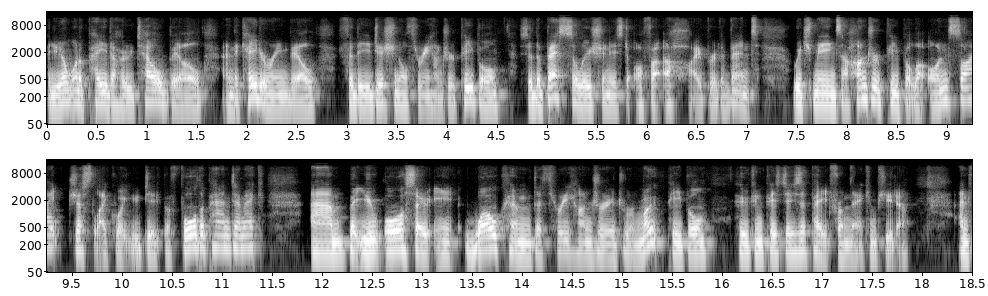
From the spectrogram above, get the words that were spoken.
and you don't want to pay the hotel bill and the catering bill for the additional 300 people. So the best solution is to offer a hybrid event, which means 100 people are on site, just like what you did before the pandemic. Um, but you also eh, welcome the 300 remote people who can participate from their computer. And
